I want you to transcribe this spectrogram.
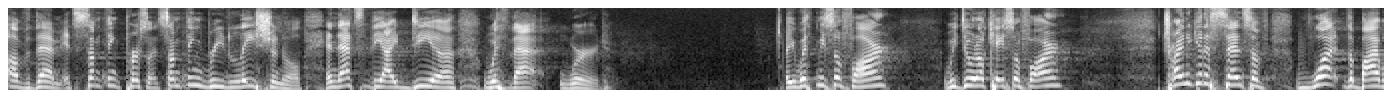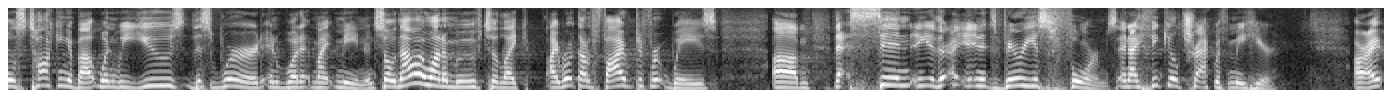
of them. It's something personal it's something relational and that's the idea with that word. Are you with me so far? Are we doing okay so far? Trying to get a sense of what the Bible's talking about when we use this word and what it might mean. And so now I want to move to like, I wrote down five different ways um, that sin in its various forms. And I think you'll track with me here. All right?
